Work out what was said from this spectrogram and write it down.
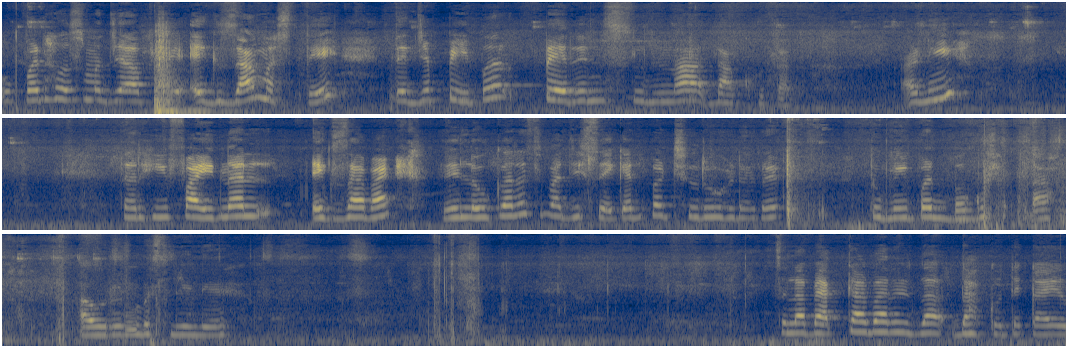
ओपन हाऊस म्हणजे आपली एक्झाम असते. त्याचे पेपर पेरेंट्सना दाखवतात. आणि तर ही फायनल एक्झाम आहे. आणि लवकरच माझी सेकंड पण सुरू होणार आहे. तुम्ही पण बघू शकता. आवरून बसलेली आहे. चला बॅक कॅमेरा दा दाखवते काय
